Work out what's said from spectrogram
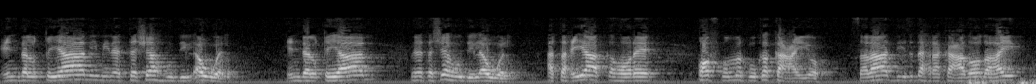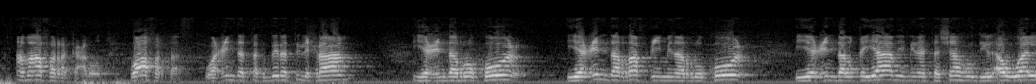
cinda alqiyaami min atashahud lwal cinda alqiyaam min atashahud alawal ataxiyaadka hore qofku markuu ka kacayo salaadii saddex rakacadood ahayd ama afar rakacadood. Ahayd waa afartaas. Waa cinda takbiirati lixraam iyo cinda arukuuc iyo cinda alrafci min alrukuuc iyo cinda alqiyaami min atashahud alwal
